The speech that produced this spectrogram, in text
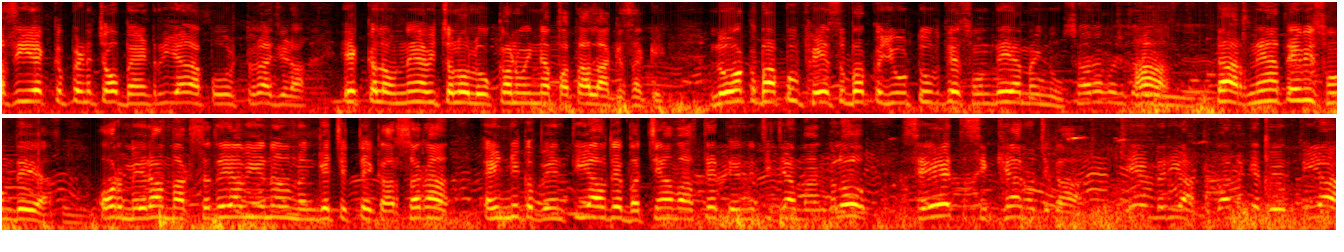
ਅਸੀਂ ਇੱਕ ਪਿੰਡ ਚੋਂ ਬੈਟਰੀ ਵਾਲਾ ਪੋਸਟਰ ਆ ਜਿਹੜਾ ਇੱਕ ਲਾਉਨੇ ਆ ਵੀ ਚਲੋ ਲੋਕਾਂ ਨੂੰ ਇੰਨਾ ਪਤਾ ਲੱਗ ਸਕੇ। ਲੋਕ ਬਾਪੂ ਫੇਸਬੁੱਕ YouTube ਤੇ ਸੁਣਦੇ ਆ ਮੈਨੂੰ। ਸਾਰਾ ਕੁਝ ਕਰ ਹਾਂ ਧਰਨਿਆਂ ਤੇ ਵੀ ਸੁਣਦੇ ਆ। ਔਰ ਮੇਰਾ ਮਕਸਦ ਇਹ ਆ ਵੀ ਇਹਨਾਂ ਨੂੰ ਨੰਗੇ ਚਿੱਟੇ ਕਰ ਸਕਾਂ। ਇੰਨੀ ਕੁ ਬੇਨਤੀ ਆ ਉਹਦੇ ਬੱਚਿਆਂ ਵਾਸਤੇ ਤਿੰਨ ਚੀਜ਼ਾਂ ਮੰਗ ਲਓ ਸਿਹਤ ਸਿੱਖਿਆ ਰੁਜ਼ਗਾਰ। ਇਹ ਮੇਰੀ ਹੱਥ ਬੰਨ ਕੇ ਬੇਨਤੀ ਆ।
